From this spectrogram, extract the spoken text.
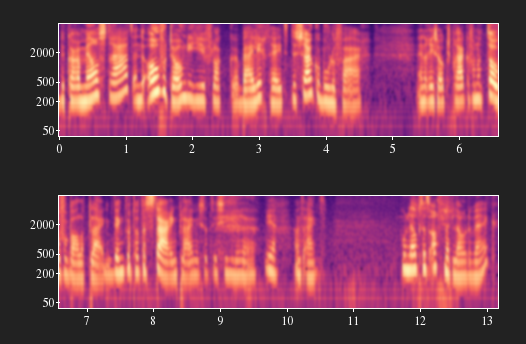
de Karamelstraat. En de Overtoom, die hier vlakbij ligt, heet de Suikerboulevard. En er is ook sprake van een toverballenplein. Ik denk dat dat het Staringplein is. Dat is hier uh, ja. aan het eind. Hoe loopt het af met Lodewijk?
